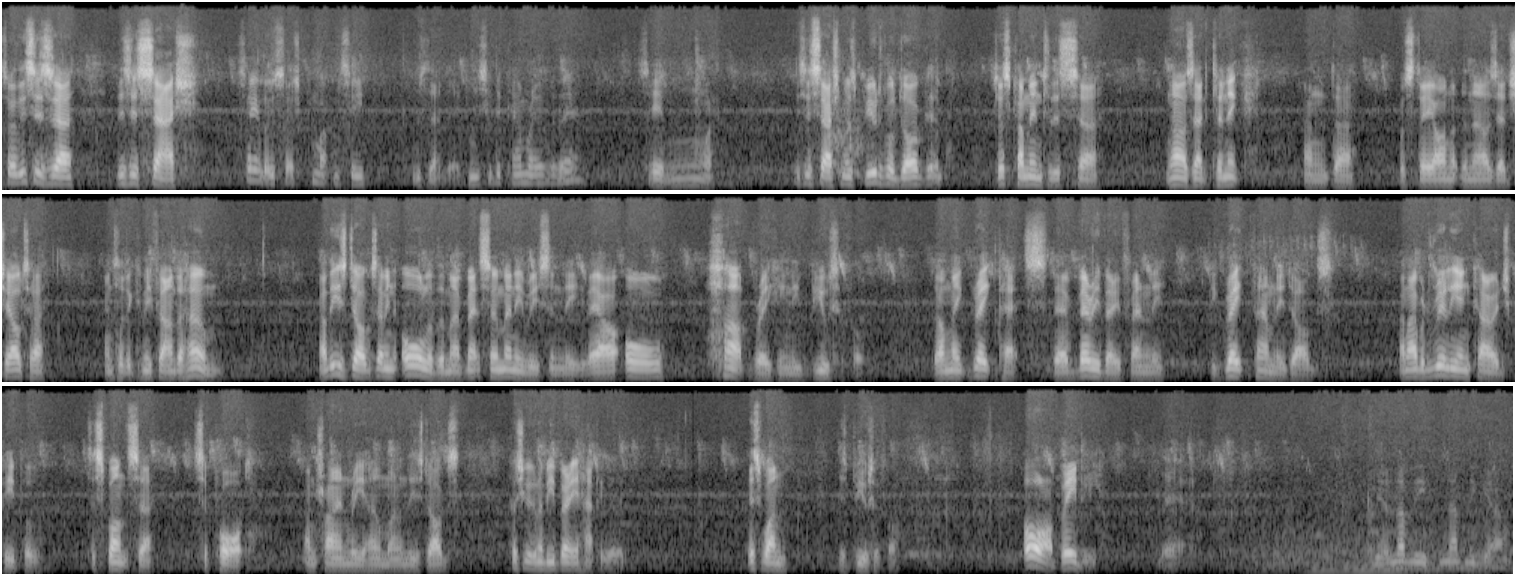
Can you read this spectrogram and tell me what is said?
So this is uh, this is Sash. Say hello, Sash. Come up and see. Who's that there? Can you see the camera over there? See. This is Sash, most beautiful dog. Just come into this uh, clinic and uh, will stay on at the Nowzad shelter until they can be found a home. Now these dogs, I mean all of them, I've met so many recently, they are all heartbreakingly beautiful. They'll make great pets, they're very, very friendly, be great family dogs. And I would really encourage people to sponsor, support and try and rehome one of these dogs because you're going to be very happy with it. This one is beautiful. Oh, baby. There. You're a lovely, lovely girl.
